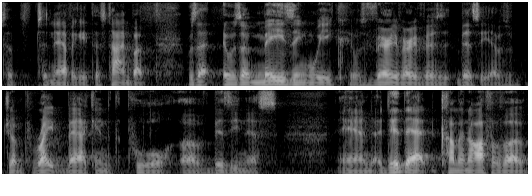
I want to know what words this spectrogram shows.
to, to navigate this time. But it was a, it was an amazing week. It was very, very busy. I was jumped right back into the pool of busyness. And I did that coming off of a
